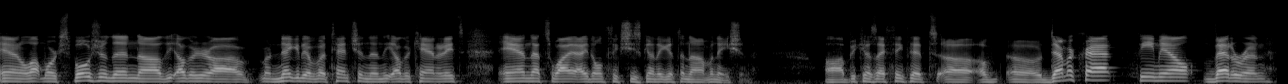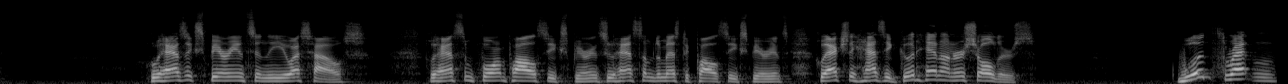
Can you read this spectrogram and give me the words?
and a lot more exposure than uh, the other uh, negative attention than the other candidates, and that's why I don't think she's going to get the nomination. Uh, because I think that uh, a, a Democrat, female, veteran who has experience in the U.S. House, who has some foreign policy experience, who has some domestic policy experience, who actually has a good head on her shoulders, would threaten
